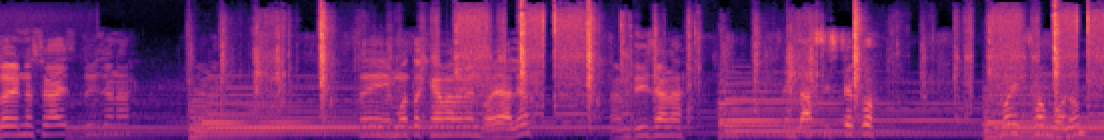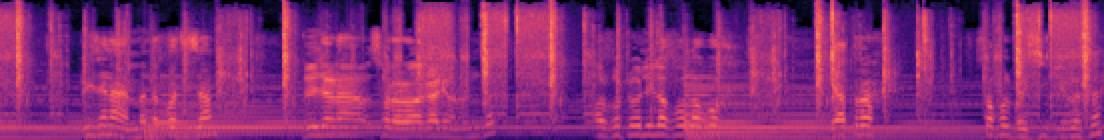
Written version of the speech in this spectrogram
ल हेर्नुहोस् गाइस दुईजना। चाहिँ म त क्यामेराम्यान भइहाल्यो। हामी दुईजना। लास्ट स्टेपको मै छौँ भनौँ। दुईजना हामीभन्दा पछि छौँ। दुईजना छोराहरू अगाडि हुनुहुन्छ। अर्को टोली लगभग लगभग यात्रा सफल भइसकेको छ।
